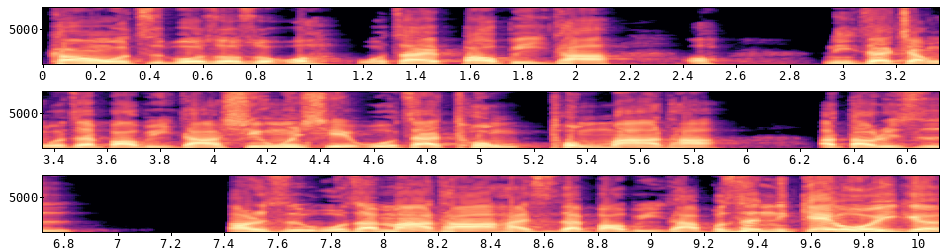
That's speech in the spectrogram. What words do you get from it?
看完我直播的时候说，哇，我在包庇他哦，你在讲我在包庇他，新闻写我在痛痛骂他啊，到底是到底是我在骂他，还是在包庇他？不是你给我一个，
